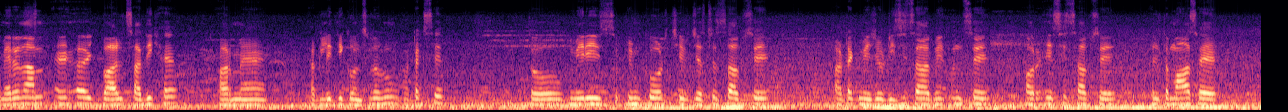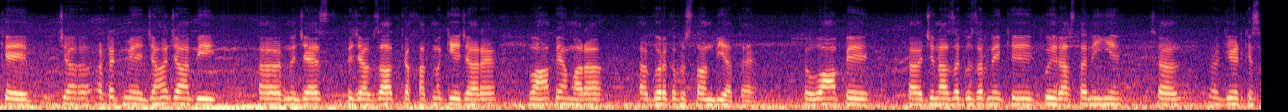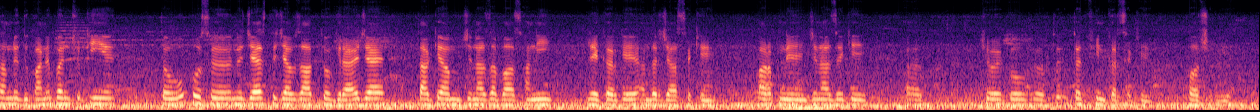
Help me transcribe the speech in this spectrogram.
मेरा नाम इकबाल सादिक है और मैं अकलीती कौंसलर हूँ अटक से। तो मेरी सुप्रीम कोर्ट चीफ जस्टिस साहब से, अटक में जो डीसी साहब हैं उनसे और एसी साहब से इल्तमास है कि अटक में जहाँ जहाँ भी नजायज़ तजावज़ात का ख़त्मा किया जा रहा है, वहाँ पे हमारा गोरा कब्रस्तान भी आता है। तो वहाँ पे जनाजा गुज़रने के कोई रास्ता नहीं है गेट के सामने दुकानें बन चुकी हैं तो उस नजायज़ तजावज़ात को गिराया जाए ताकि हम जनाजा बासानी लेकर के अंदर जा सकें और अपने जनाजे की जो है को तदफीन कर सकें। बहुत शुक्रिया।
